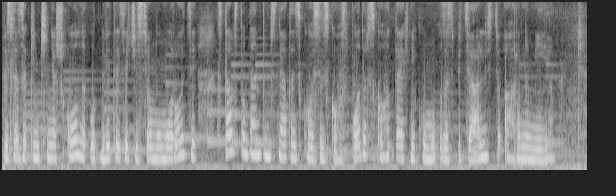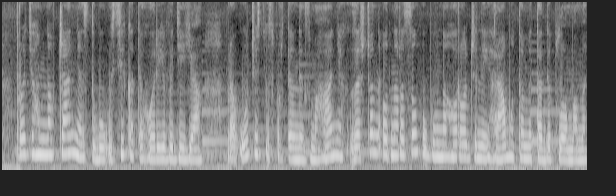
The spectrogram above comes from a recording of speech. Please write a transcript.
Після закінчення школи у 2007 році став студентом Снятинського сільськогосподарського технікуму за спеціальністю агрономія. Протягом навчання здобув усі категорії водія, брав участь у спортивних змаганнях, за що неодноразово був нагороджений грамотами та дипломами.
